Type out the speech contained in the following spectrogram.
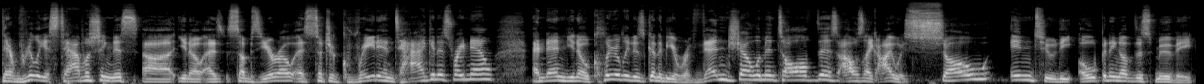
They're really establishing this, uh, you know, as Sub Zero as such a great antagonist right now. And then, you know, clearly there's going to be a revenge element to all of this. I was like, I was so into the opening of this movie.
